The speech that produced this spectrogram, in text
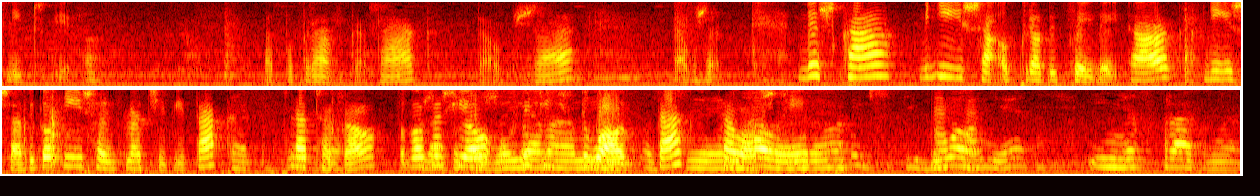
Ślicznie. Ta poprawka, tak. Dobrze. Dobrze. Myszka mniejsza od tradycyjnej, tak? Mniejsza, wygodniejsza jest dla Ciebie, tak? Tak. Dlaczego? Bo możesz ją że ja uchwycić w dłoń, tak? W całości. Rączki, dłonie i niesprawne.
